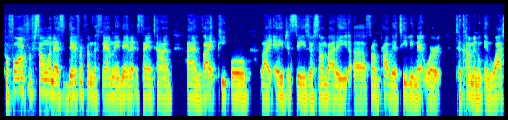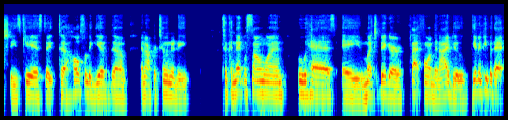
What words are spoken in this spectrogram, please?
perform for someone that's different from the family. And then at the same time, I invite people like agencies or somebody uh, from probably a TV network to come and, and watch these kids to, to hopefully give them an opportunity to connect with someone who has a much bigger platform than I do, giving people that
